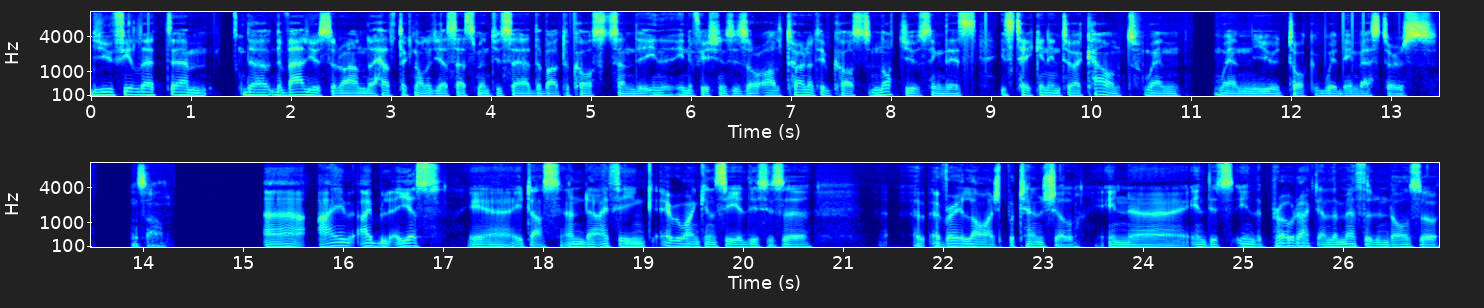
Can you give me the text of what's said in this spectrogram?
Do you feel that um, the the values around the health technology assessment you said about the costs and the inefficiencies or alternative costs not using this is taken into account when when you talk with investors and so on? Uh, I, I yes, yeah, it does, and I think everyone can see this is a a, a very large potential in uh, in this in the product and the method, and also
